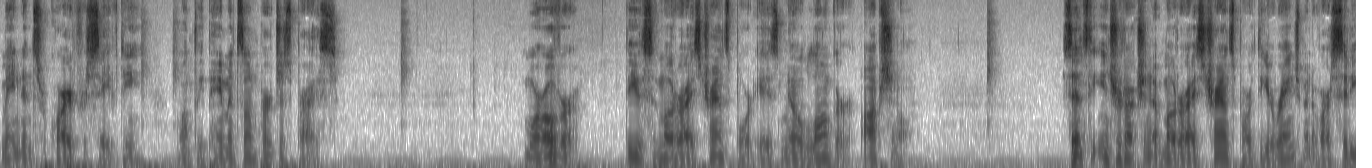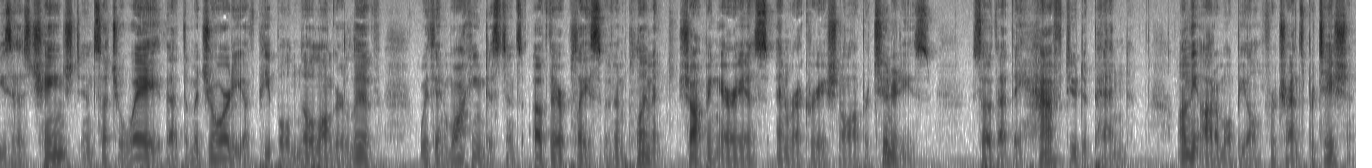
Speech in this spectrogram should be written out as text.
maintenance required for safety, monthly payments on purchase price. Moreover, the use of motorized transport is no longer optional. Since the introduction of motorized transport, the arrangement of our cities has changed in such a way that the majority of people no longer live within walking distance of their place of employment, shopping areas, and recreational opportunities, so that they have to depend on the automobile for transportation,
